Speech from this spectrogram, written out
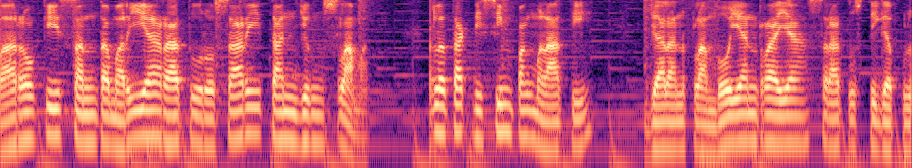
Paroki Santa Maria Ratu Rosari Tanjung Selamat terletak di Simpang Melati, Jalan Flamboyan Raya 139,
